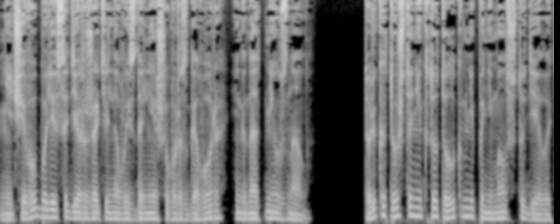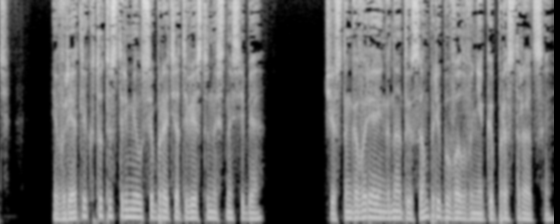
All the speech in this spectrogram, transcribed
Ничего более содержательного из дальнейшего разговора Игнат не узнал. Только то, что никто толком не понимал, что делать. И вряд ли кто-то стремился брать ответственность на себя. Честно говоря, Игнат и сам пребывал в некой прострации.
